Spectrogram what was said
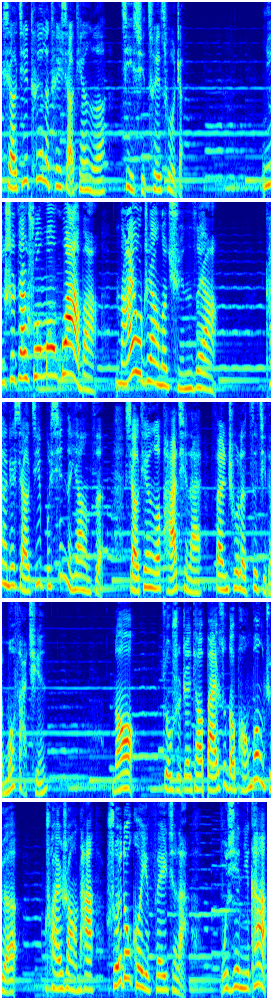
小鸡推了推小天鹅，继续催促着。你是在说梦话吧？哪有这样的裙子呀？看着小鸡不信的样子，小天鹅爬起来，翻出了自己的魔法裙。喏，就是这条白色的蓬蓬裙，穿上它，谁都可以飞起来。不信你看。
